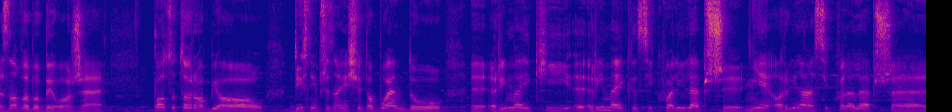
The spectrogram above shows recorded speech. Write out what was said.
Znowu by było, że po co to robią? Disney przyznaje się do błędu, y, remake'i, y, remake sequeli lepszy, nie, oryginalne sequele lepsze,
